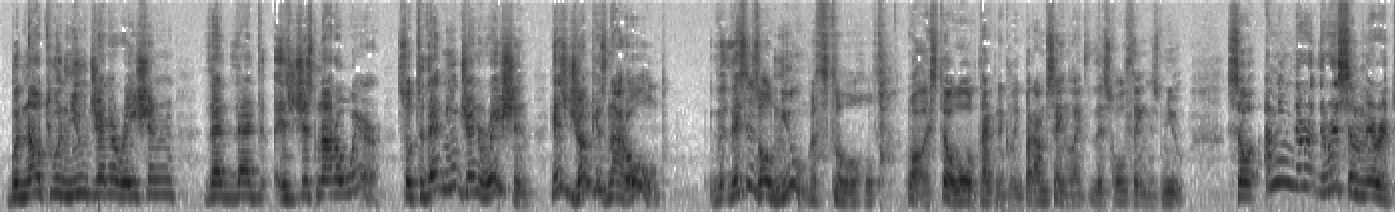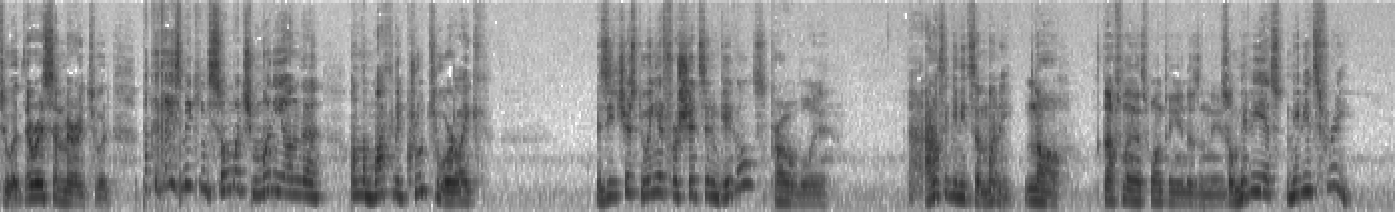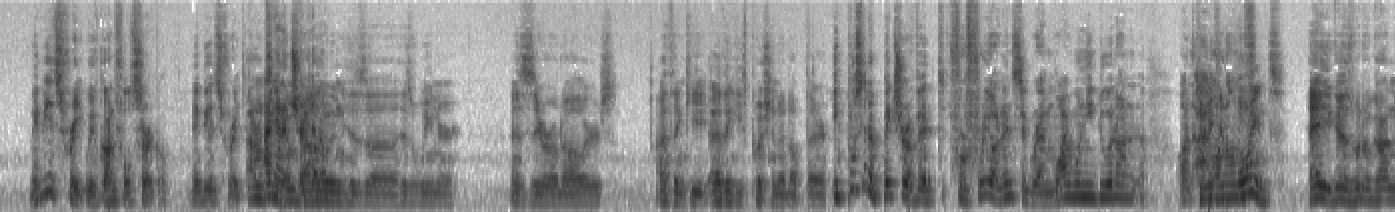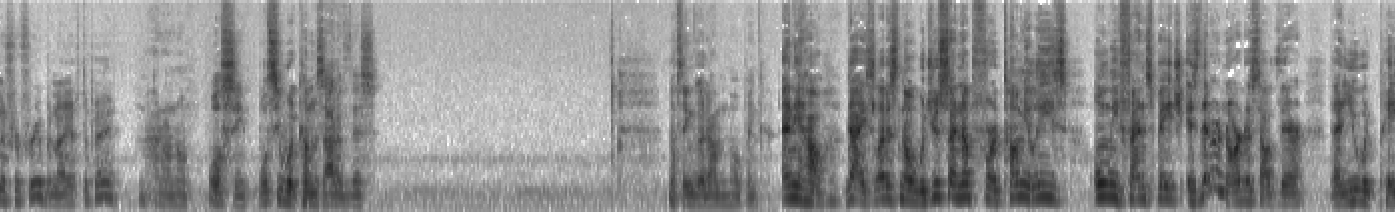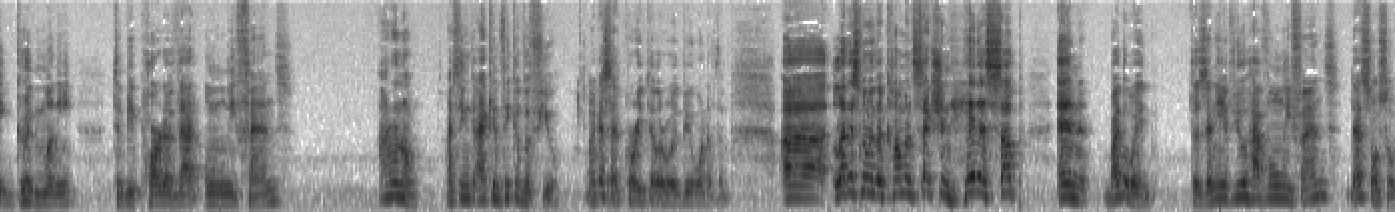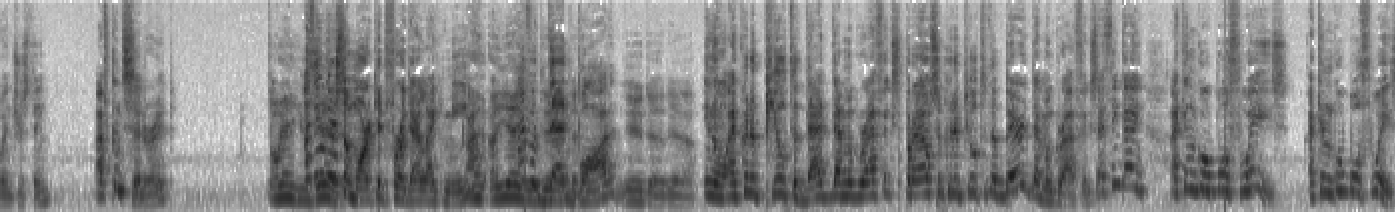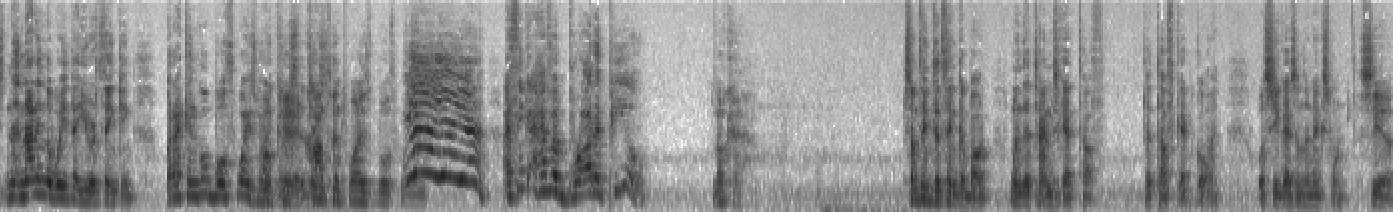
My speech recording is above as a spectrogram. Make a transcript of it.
but now to a new generation that that is just not aware. So to that new generation, his junk is not old. Th- This is all new. That's still old. Well, it's still old technically, but I'm saying like this whole thing is new. So I mean, there there is some merit to it. There is some merit to it. But the guy's making so much money on the on the Motley Crue tour. Like, is he just doing it for shits and giggles? Probably I don't think he needs the money. no. Definitely, that's one thing he doesn't need. So maybe it's maybe it's free. Maybe it's free. We've gone full circle. Maybe it's free. I don't see gotta him check out. valuing his uh his wiener as zero dollars. I think he I think he's pushing it up there. He posted a picture of it for free on Instagram. Why wouldn't he do it on on To make on a Only- point. Hey, you guys would have gotten it for free, but now you have to pay. I don't know. We'll see. We'll see what comes out of this. Nothing good, I'm hoping. Anyhow, guys, let us know. Would you sign up for Tommy Lee's OnlyFans page? Is there an artist out there that you would pay good money to be part of that OnlyFans? I don't know. I think I can think of a few. Like I said, Corey Taylor would be one of them. Uh, let us know in the comment section. Hit us up. And by the way, does any of you have OnlyFans? That's also interesting. I've considered it. Oh yeah, you I did. think there's a market for a guy like me. I, uh, yeah, I have you a did. dead bod. You did, yeah. You know, I could appeal to that demographics, but I also could appeal to the bear demographics. I think I, I can go both ways. I can go both ways. N- not in the way that you're thinking, but I can go both ways when it comes Okay, to this. content wise, both ways. Yeah, yeah, yeah. I think I have a broad appeal. Okay. Something to think about when the times get tough. The tough get going. We'll see you guys on the next one. See ya.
